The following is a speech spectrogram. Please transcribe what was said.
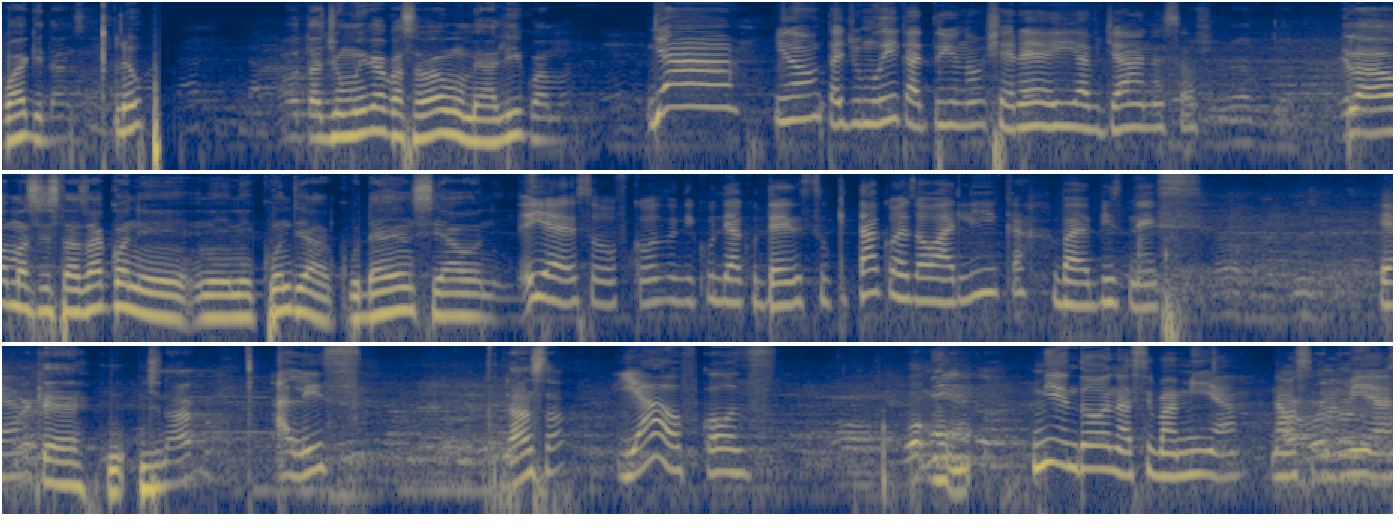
kwa dancer? Nope. Au utajumuika kwa sababu umealikwa ama? Yeah, you know, tajumulika tu, you know, sherehe hii ya vijana so. Ila hao masista zako ni, ni, ni kundi ya kudansi au ni Yes, of course ni kundi ya kudansi. Ukitaka unaweza waalika by business. Yeah. Okay. Jina lako? Alice. Dancer? Yeah, of course. Oh, Mie ndo nasimamia na wasimamia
